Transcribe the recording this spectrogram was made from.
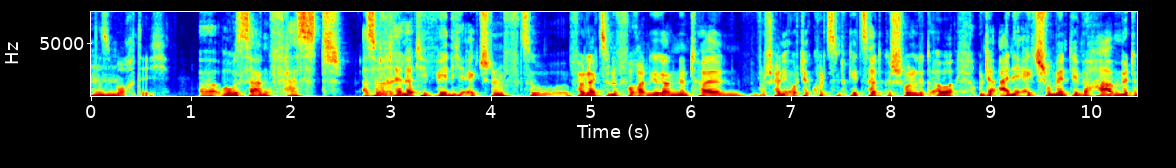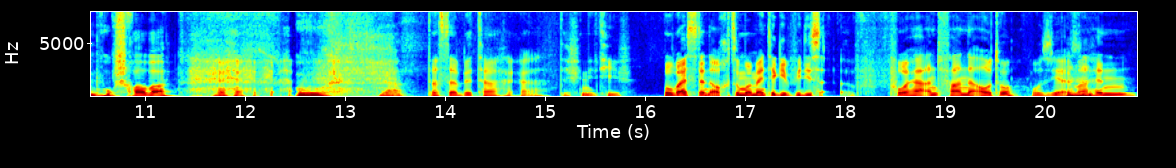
Das mhm. mochte ich. Äh, man muss sagen, fast, also relativ wenig Action zu, im Vergleich zu den vorangegangenen Teilen. Wahrscheinlich auch der kurzen Drehzeit geschuldet, aber und der eine Action-Moment, den wir haben mit dem Hubschrauber. uh. Ja. Das ist ja bitter, ja, definitiv. Wobei es denn auch so Momente gibt wie dieses vorher anfahrende Auto, wo sie ja mhm. immerhin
